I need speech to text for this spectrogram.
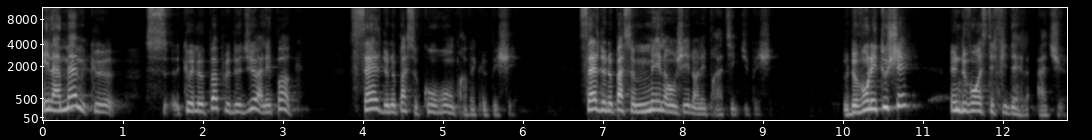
est la même que, que le peuple de Dieu à l'époque, celle de ne pas se corrompre avec le péché, celle de ne pas se mélanger dans les pratiques du péché. Nous devons les toucher et nous devons rester fidèles à Dieu.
